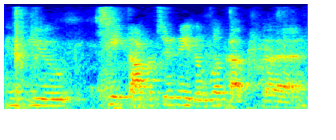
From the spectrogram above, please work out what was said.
And if you take the opportunity to look up the,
